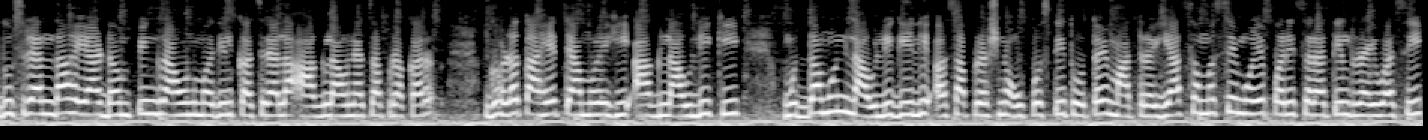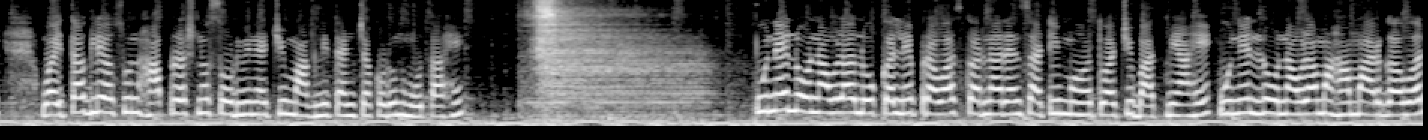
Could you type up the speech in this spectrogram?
दुसऱ्यांदा या डम्पिंग ग्राउंडमधील कचऱ्याला आग लावण्याचा प्रकार घडत आहे. त्यामुळे ही आग लावली की मुद्दामून लावली गेली असा प्रश्न उपस्थित होतोय. मात्र या समस्येमुळे परिसरातील रहिवासी वैतागले असून हा प्रश्न सोडविण्याची मागणी त्यांच्याकडून होत आहे. पुणे लोणावळा लोकलने प्रवास करणाऱ्यांसाठी महत्त्वाची बातमी आहे. पुणे लोणावळा महामार्गावर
